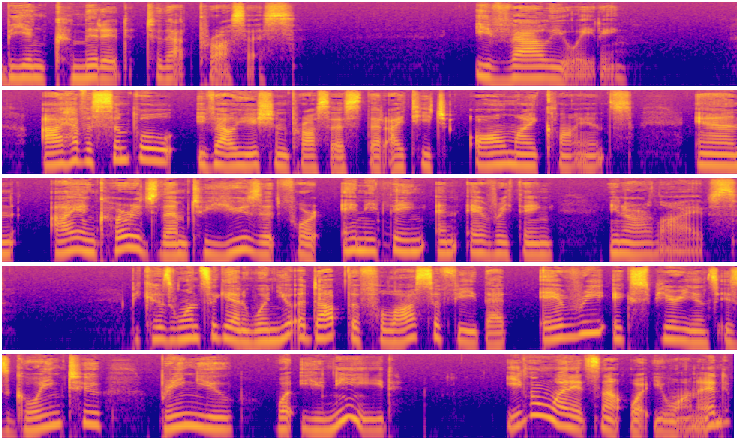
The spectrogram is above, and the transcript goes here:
being committed to that process, evaluating. I have a simple evaluation process that I teach all my clients, and I encourage them to use it for anything and everything in our lives. Because once again, when you adopt the philosophy that every experience is going to bring you what you need, even when it's not what you wanted,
